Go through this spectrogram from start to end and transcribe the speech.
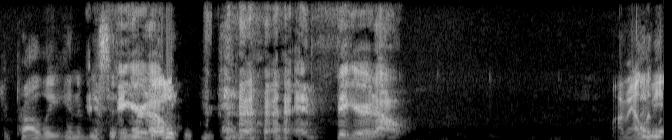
you're probably going to be And sitting figure it okay. and figure it out. I mean, I I live, mean-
